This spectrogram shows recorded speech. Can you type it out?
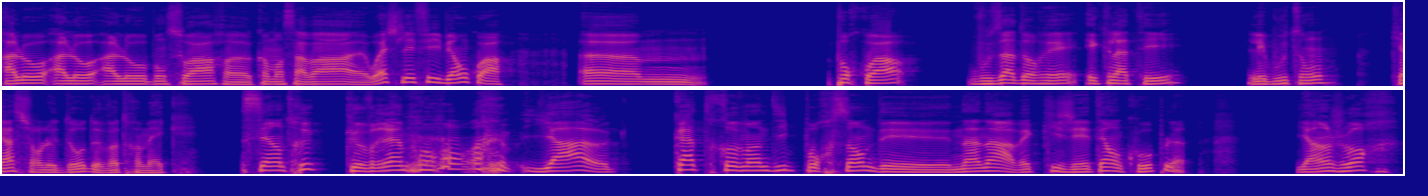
Allô, allô, allô, bonsoir, euh, comment ça va? Euh, Wesh les filles, bien ou quoi? Pourquoi vous adorez éclater les boutons qu'il y a sur le dos de votre mec? C'est un truc que vraiment, il y a 90% des nanas avec qui j'ai été en couple. Il y a un jour,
